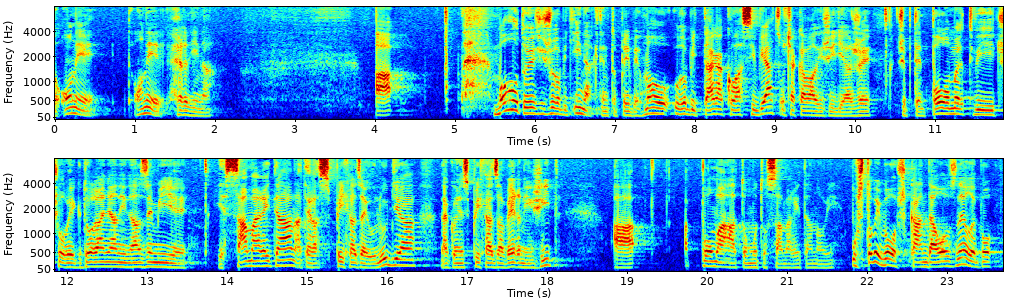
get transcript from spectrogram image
To on je, on je hrdina. A mohol to Ježiš urobiť inak, tento príbeh. Mohol urobiť tak, ako asi viac očakávali Židia, že, že ten polomrtvý človek doraňaný na zemi je, je Samaritán a teraz prichádzajú ľudia, nakoniec prichádza verný Žid a, a pomáha tomuto Samaritánovi. Už to by bolo škandalózne, lebo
